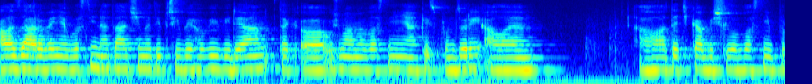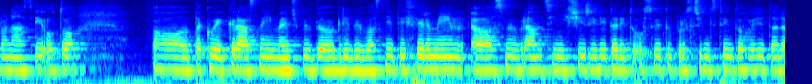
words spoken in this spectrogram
ale zároveň, jak vlastně natáčíme ty příběhové videa, tak už máme vlastně nějaké sponzory, ale teďka by šlo vlastně pro nás i o to, takový krásný meč by byl, kdyby vlastně ty firmy uh, jsme v rámci nich šířili tady tu osvětu prostřednictvím toho, že tady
